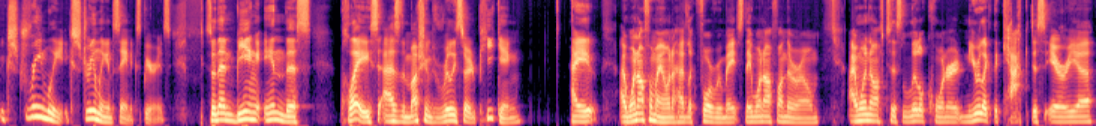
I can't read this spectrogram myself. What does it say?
extremely, extremely insane experience. So then being in this place as the mushrooms really started peaking, I I went off on my own. I had like four roommates. They went off on their own. I went off to this little corner near like the cactus area.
